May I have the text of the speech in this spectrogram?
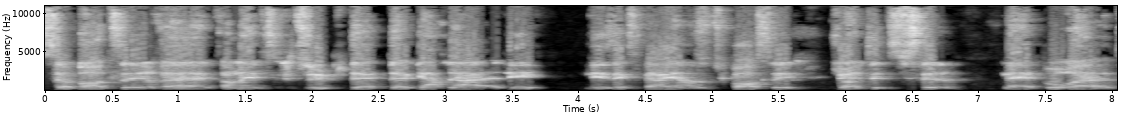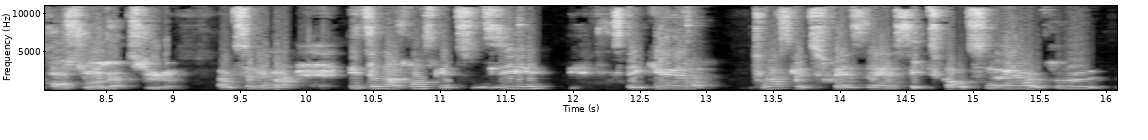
se bâtir euh, comme individu, puis de, de garder les, les expériences du passé qui ont été difficiles, mais pour euh, construire là-dessus. Absolument. Et tu sais, dans le fond, ce que tu dis, c'est que toi, ce que tu faisais, c'est que tu continuais un peu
